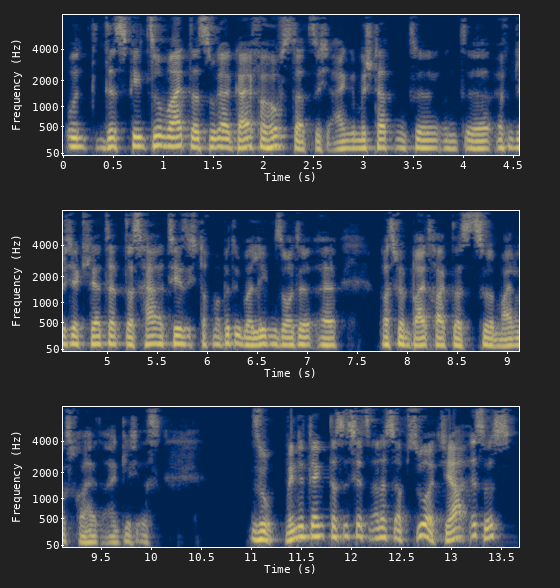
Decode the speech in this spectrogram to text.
Und das geht so weit, dass sogar Guy Verhofstadt sich eingemischt hat und, äh, und äh, öffentlich erklärt hat, dass HRT sich doch mal bitte überlegen sollte, äh, was für ein Beitrag das zur Meinungsfreiheit eigentlich ist. So, wenn ihr denkt, das ist jetzt alles absurd, ja, ist es.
